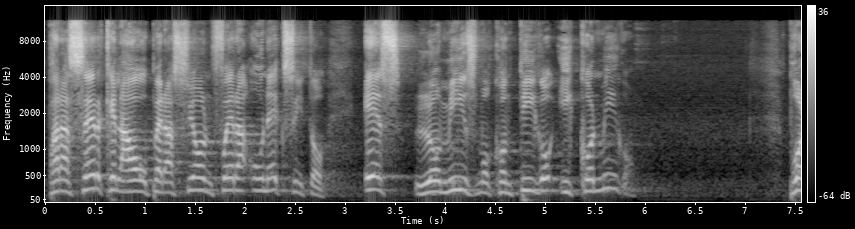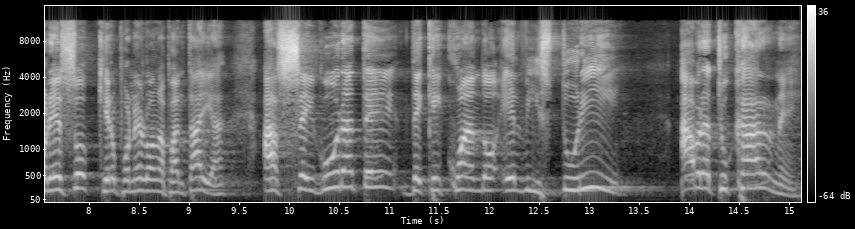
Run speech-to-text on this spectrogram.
para hacer que la operación fuera un éxito? Es lo mismo contigo y conmigo. Por eso quiero ponerlo en la pantalla. Asegúrate de que cuando el bisturí abra tu carne,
